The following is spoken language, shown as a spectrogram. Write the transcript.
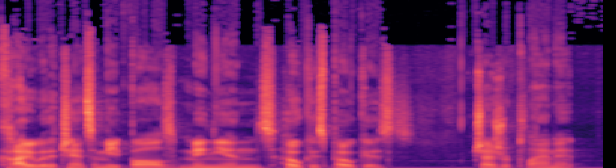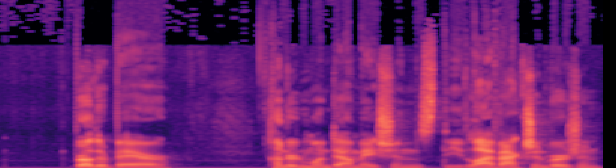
Cloudy with a Chance of Meatballs, Minions, Hocus Pocus, Treasure Planet, Brother Bear, 101 Dalmatians, the live action version,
